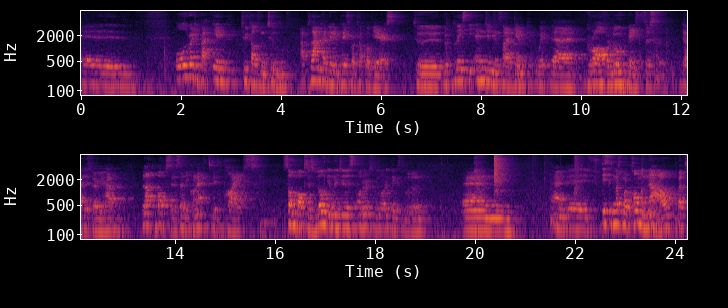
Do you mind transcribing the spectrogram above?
uh, already back in 2002, a plan had been in place for a couple of years to replace the engine inside GIMP with a graph or node-based system. That is where you have black boxes that you connect with pipes. Some boxes load images, others do other things to them. Um, and uh, this is much more common now, but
